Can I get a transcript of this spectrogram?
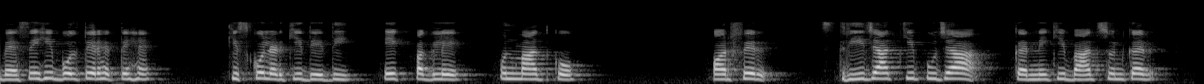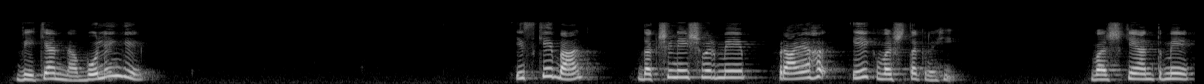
वैसे ही बोलते रहते हैं, किसको लड़की दे दी एक पगले उन्माद को? और फिर स्त्री जात की पूजा करने की बात सुनकर वे क्या न बोलेंगे? इसके बाद दक्षिणेश्वर में प्रायः एक वर्ष तक रही। वर्ष के अंत में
